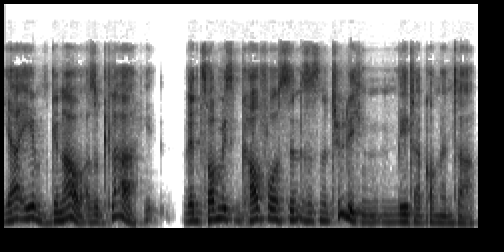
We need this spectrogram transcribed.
Ja, eben, genau. Also klar, wenn Zombies im Kaufhaus sind, ist es natürlich ein Metakommentar.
